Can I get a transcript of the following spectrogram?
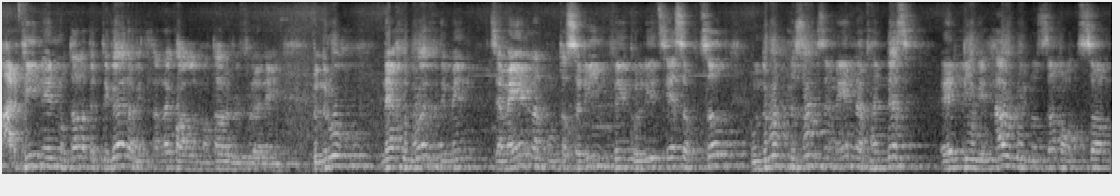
عارفين انه طلبه التجارة بيتحركوا على المطالب الفلانية. بنروح ناخد وفد من زمايلنا المنتصرين في كلية سياسة واقتصاد ونروح نزور زمايلنا في هندسة اللي بيحاولوا ينظموا اعتصام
